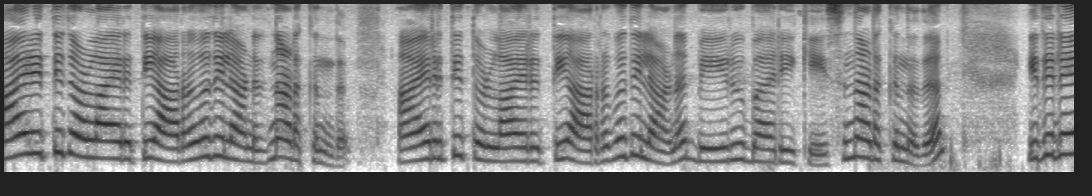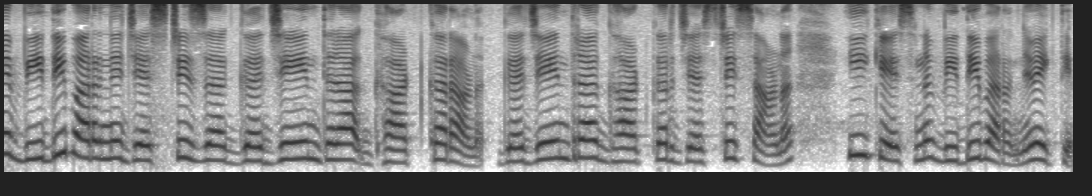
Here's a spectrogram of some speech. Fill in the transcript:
ആയിരത്തി തൊള്ളായിരത്തി അറുപതിലാണ് ഇത് നടക്കുന്നത്. ആയിരത്തി തൊള്ളായിരത്തി അറുപതിലാണ് ബേരുബാരി കേസ് നടക്കുന്നത്. ഇതിനെ വിധി പറഞ്ഞ ജസ്റ്റിസ് ഗജേന്ദ്ര ഘാട്കർ ആണ് ഗജേന്ദ്ര ഘാട്കർ ജസ്റ്റിസ് ആണ് ഈ കേസിന് വിധി പറഞ്ഞ വ്യക്തി.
